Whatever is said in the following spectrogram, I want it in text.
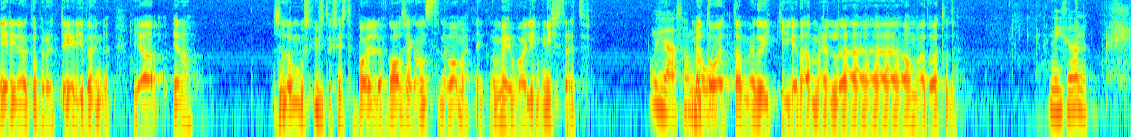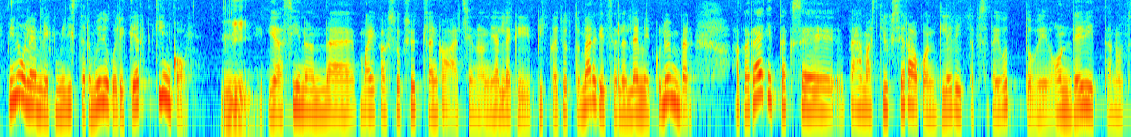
erinevad ka prioriteedid on ju ja, ja noh seda must küsitakse hästi palju, aga asekantslerina või ametnikuna me ei vali ministreid. me toetame kõiki, keda meil äh, on vaja toetada. nii see on. minu lemmikminister muidugi oli Gerd Kingo. nii. ja siin on, äh, ma igaks juhuks ütlen ka, et siin on jällegi pikad jutumärgid sellel lemmikul ümber, aga räägitakse, vähemasti üks erakond levitab seda juttu või on levitanud,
